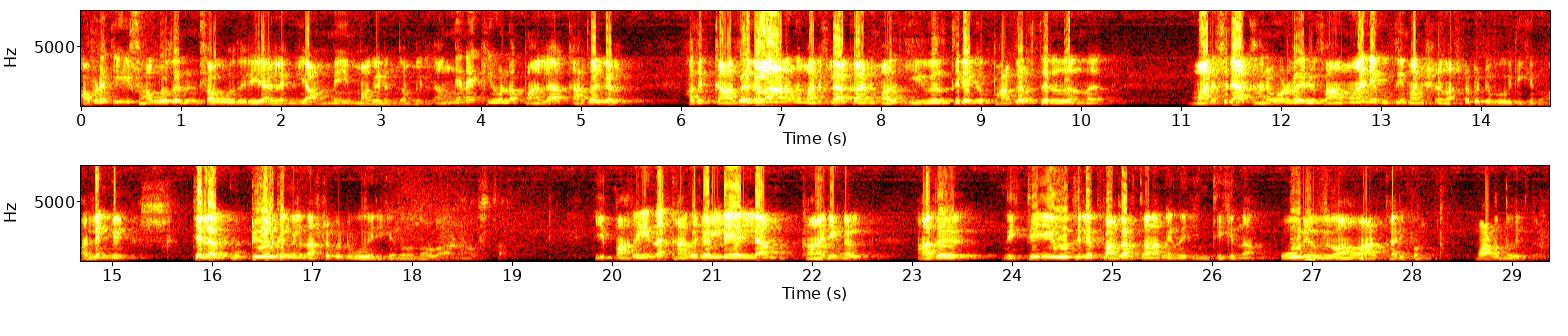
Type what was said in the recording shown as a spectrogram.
അവിടെയൊക്കെ ഈ സഹോദരൻ സഹോദരി അല്ലെങ്കിൽ അമ്മയും മകനും തമ്മിൽ അങ്ങനെയൊക്കെയുള്ള പല കഥകൾ. അത് കഥകളാണെന്ന് മനസ്സിലാക്കാനും അത് ജീവിതത്തിലേക്ക് പകർത്തരുതെന്ന് മനസ്സിലാക്കാനുമുള്ള ഒരു സാമാന്യ ബുദ്ധി മനുഷ്യന് നഷ്ടപ്പെട്ടു പോയിരിക്കുന്നു. അല്ലെങ്കിൽ ചില കുട്ടികൾക്കെങ്കിലും നഷ്ടപ്പെട്ടു പോയിരിക്കുന്നു എന്നുള്ളതാണ് അവസ്ഥ. ഈ പറയുന്ന കഥകളിലെ എല്ലാം കാര്യങ്ങൾ അത് നിത്യജീവിതത്തിൽ പകർത്തണം എന്ന് ചിന്തിക്കുന്ന ഒരു വിഭാഗം ആൾക്കാരിപ്പം വളർന്നു വരുന്നുണ്ട്.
